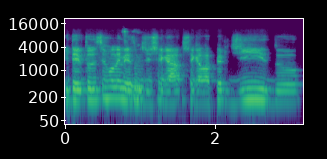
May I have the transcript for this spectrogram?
E teve todo esse rolê mesmo Sim. de chegar, chegar lá perdido,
